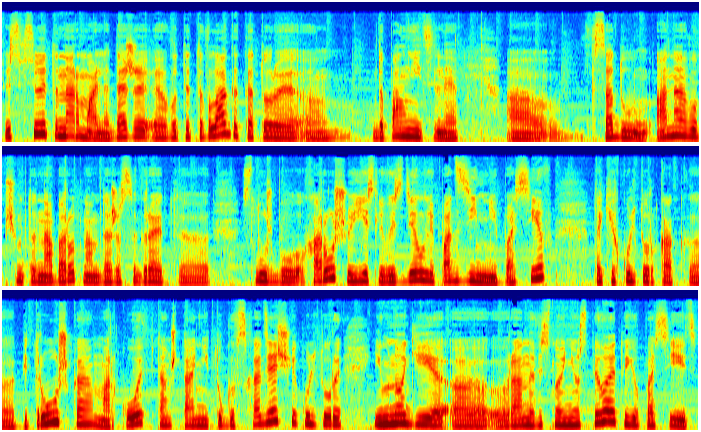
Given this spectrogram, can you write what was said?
То есть все это нормально. Даже вот эта влага, которая дополнительная а, в саду, она, в общем-то, наоборот, нам даже сыграет службу хорошую, если вы сделали подзимний посев, таких культур, как э, петрушка, морковь, потому что они туго всходящие культуры, и многие э, рано весной не успевают ее посеять,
